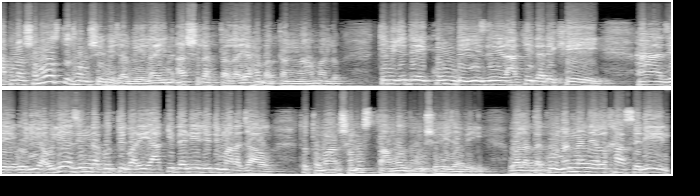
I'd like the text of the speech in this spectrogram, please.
আপনার সমস্ত ধ্বংস হয়ে যাবে। লাইন আশরাক তুমি যদি এই কুম্বে ইজদিনের আকিদা রেখে হ্যাঁ যে ওলিয়া উলিয়া জিন্দা করতে পারে আকিদা নিয়ে যদি মারা যাও, তো তোমার সমস্ত আমল ধ্বংস হয়ে যাবে। ওয়ালা তাকুনান নামি আল খাসিরিন।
